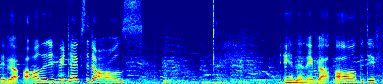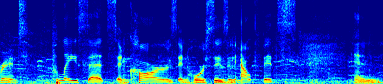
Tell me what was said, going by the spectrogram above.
They've got all the different types of dolls. And then they've got all the different play sets and cars and horses and outfits and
